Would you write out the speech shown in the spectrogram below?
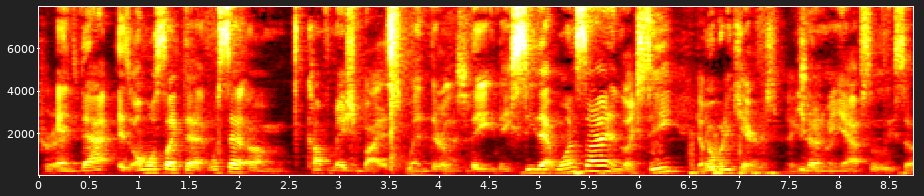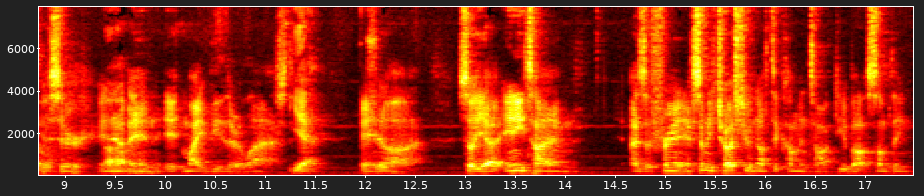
Correct. And that is almost like that. What's that? Um, confirmation bias when they're Yes. they they see that one sign and they're like, see, Yep. nobody cares. You know what I mean? Yeah, absolutely. So yes, sir. And, Um, and it might be their last. yeah, And Sure. uh, so yeah, anytime as a friend, if somebody trusts you enough to come and talk to you about something,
